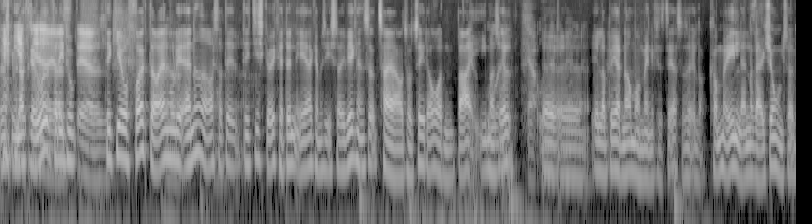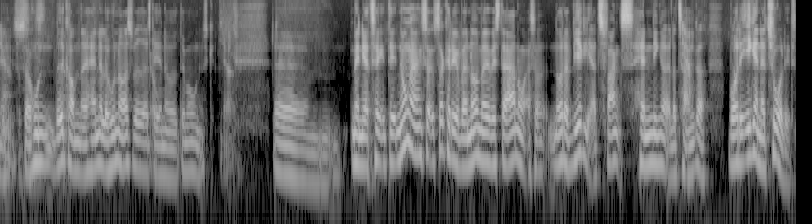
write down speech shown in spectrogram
den skal vi nok drive Ja, ud, ja, fordi også- du, det også- det giver jo frygt og alt Ja. muligt andet også, og det, det, de skal jo ikke have den ære, kan man sige. Så i virkeligheden, så tager jeg autoritet over den bare i mig uden- selv, ja, øh, det. eller beder den om at manifestere sig selv, eller komme med en eller anden reaktion, så, vi, Ja, så hun vedkommende, han eller hun også ved, at det Jo. er noget dæmonisk. Ja. Øh, men jeg tænker, det, nogle gange, så, så kan det jo være noget med, hvis der er nogle, altså noget, der virkelig er tvangshandlinger eller tanker, ja. hvor det ikke er naturligt.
